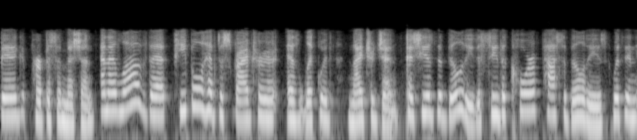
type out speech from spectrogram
big purpose and mission. And I love that people have described her as liquid nitrogen because she has the ability to see the core of possibilities within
